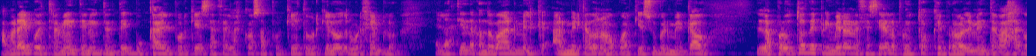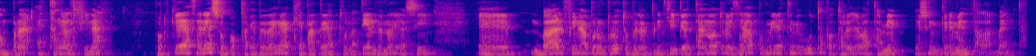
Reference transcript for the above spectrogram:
abráis vuestra mente, ¿no? Intentéis buscar el por qué se hacen las cosas, por qué esto, por qué lo otro. Por ejemplo, en las tiendas, cuando vas al, al Mercadona o cualquier supermercado, los productos de primera necesidad, los productos que probablemente vas a comprar, están al final. ¿Por qué hacen eso? Pues para que te tengas que patear tú la tienda, ¿no? Y así eh, vas al final por un producto, pero al principio está en otro y dices, ah, pues mira, este me gusta, pues te lo llevas también. Eso incrementa las ventas.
